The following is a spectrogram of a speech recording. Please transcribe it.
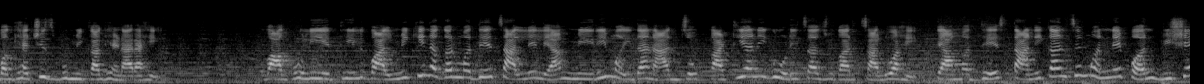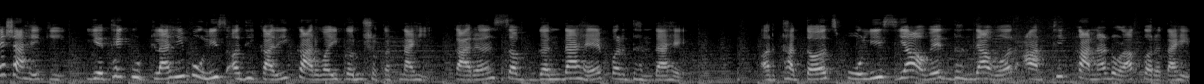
बघ्याचीच भूमिका घेणार आहे. वाघोली येथील वाल्मिकी नगरमध्ये चाललेल्या मेरी मैदानात जो काठी आणि घोडीचा जुगार चालू आहे त्यामध्ये स्थानिकांचे म्हणणे पण विशेष आहे की येथे कुठलाही पोलीस अधिकारी कारवाई करू शकत नाही कारण सब गंदा है पर धंदा है. अर्थातच पोलीस या अवैध धंद्यावर आर्थिक कानाडोळा करत आहेत.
